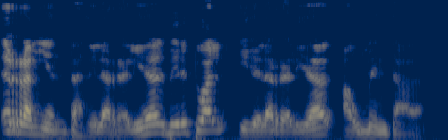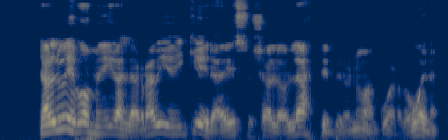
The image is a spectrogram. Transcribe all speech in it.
herramientas de la realidad virtual y de la realidad aumentada. Tal vez vos me digas la rabia y qué era eso, ya lo hablaste, pero no me acuerdo. Bueno,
